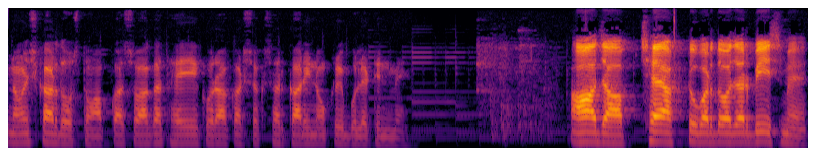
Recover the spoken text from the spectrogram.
नमस्कार दोस्तों, आपका स्वागत है एक और आकर्षक सरकारी नौकरी बुलेटिन में। आज आप 6 अक्टूबर 2020 में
